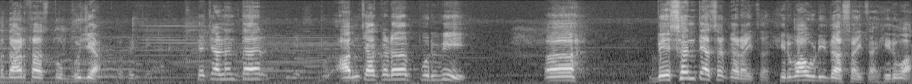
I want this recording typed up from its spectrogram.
पदार्थ असतो भुज्या त्याच्यानंतर आमच्याकडं पूर्वी बेसन त्याचं करायचं हिरवा उडीद असायचा हिरवा.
